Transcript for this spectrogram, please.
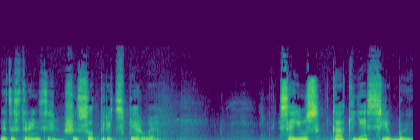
Это страница 631. Союз «как если бы»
